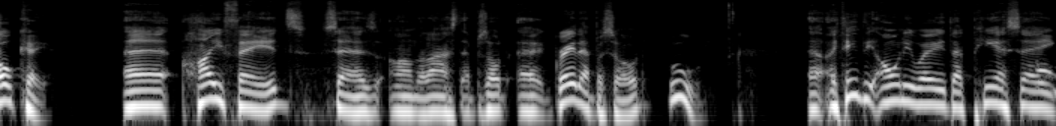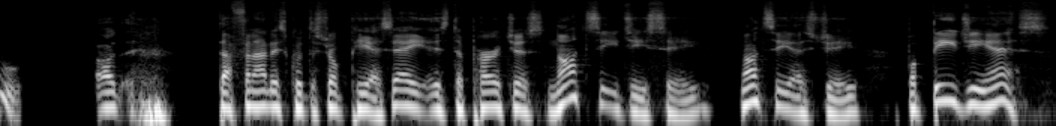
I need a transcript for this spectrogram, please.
Okay. Uh, High Fades says on the last episode, uh, great episode. Ooh. Uh, I think the only way that PSA Oh, or that Fanatics could disrupt PSA is to purchase not CGC, not CSG, but BGS.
